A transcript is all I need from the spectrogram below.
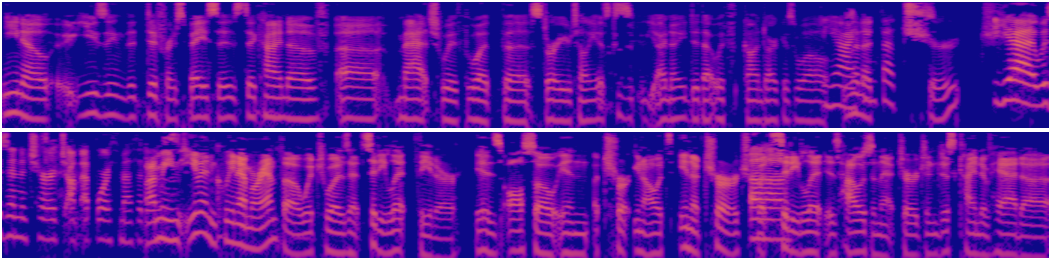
you know using the different spaces to kind of uh, match with what the story you're telling is because I know you did that with Gone Dark as well. Yeah, It was I think a that's church. Yeah, it was in a church, um, Epworth Methodist. I mean, even Queen Amarantha, which was at City Lit Theater, is also in a church. You know, it's in a church, but Uh-huh. City Lit is housed in that church, and just kind of had a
